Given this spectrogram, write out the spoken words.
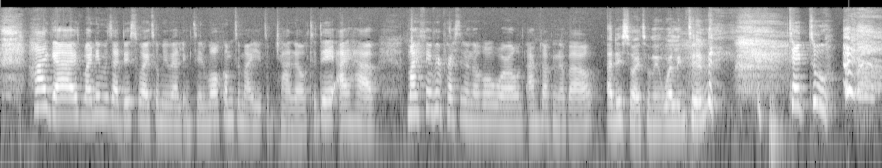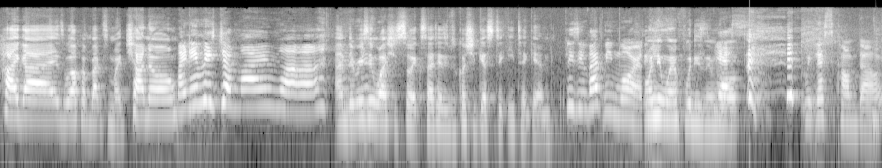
Hi guys, my name is Adesua Etomi-Wellington. Welcome to my YouTube channel. Today I have my favorite person in the whole world. I'm talking about Adesua Etomi-Wellington. Take Two. Hi guys, welcome back to my channel. My name is Jemima. And the reason why she's so excited is because she gets to eat again. Please invite me more. Only when food is involved. Yes. Wait, let's calm down.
